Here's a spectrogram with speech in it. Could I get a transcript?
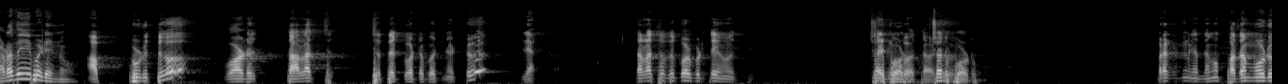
పడవేయబడెను. అప్పుడుతో వాడు తల చ- చితగొట్టబడినట్టు లెక్క. తల చితగొట్టబడితే ఏమవుతుంది చనిపోవడం. చనిపోవడం. ప్రకటన గ్రంథము పదమూడు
